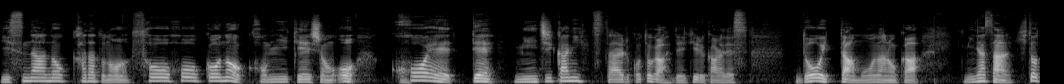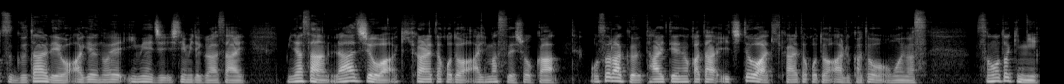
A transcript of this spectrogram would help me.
リスナーの方との双方向のコミュニケーションを声で身近に伝えることができるからです。どういったものなのか、皆さん一つ具体例を挙げるのでイメージしてみてください。皆さん、ラジオは聞かれたことはありますでしょうか？おそらく大抵の方、一度は聞かれたことあるかと思います。その時に、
